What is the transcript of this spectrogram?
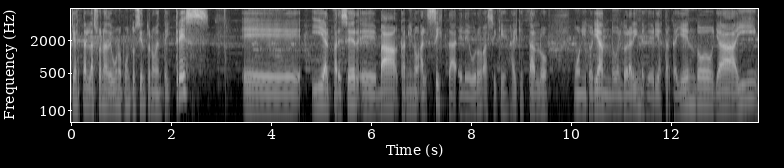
ya está en la zona de 1.193. Eh, y al parecer eh, va camino alcista el euro, así que hay que estarlo monitoreando. El dólar index debería estar cayendo, ya ahí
